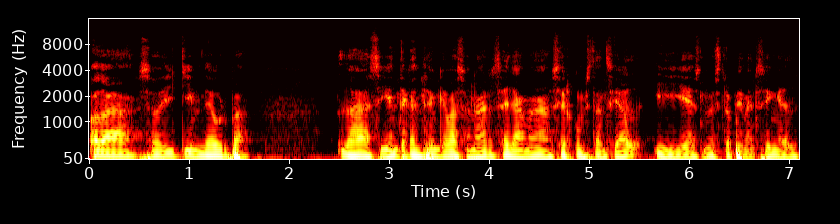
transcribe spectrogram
Hola, soy Kim de Urpa. La siguiente canción que va a sonar se llama Circunstancial y es nuestro primer single.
